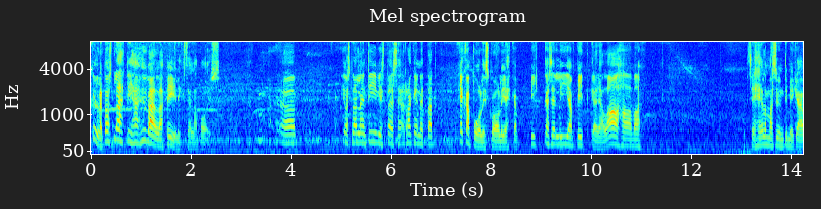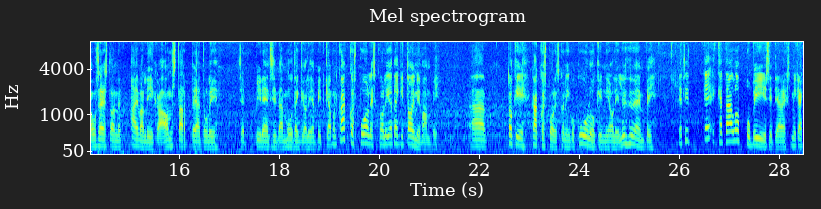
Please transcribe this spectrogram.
Kyllä tosta lähti ihan hyvällä fiiliksellä pois. Ö, jos tälleen tiivistäisi rakennetaan, että eka puolisko oli ehkä pikkasen liian pitkä ja laahaava. Se helmasynti, mikä useasti on, että aivan liikaa omstartteja tuli, se pidensi sitä muutenkin oli liian pitkää, mutta kakkospuolisko oli jotenkin toimivampi. Ää, toki kakkospuolisko niin kuin kuuluukin, niin oli lyhyempi. Ja sitten ehkä tämä loppubiisi, tiedätkö, mikä,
